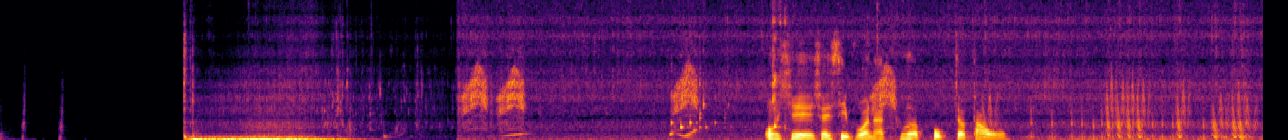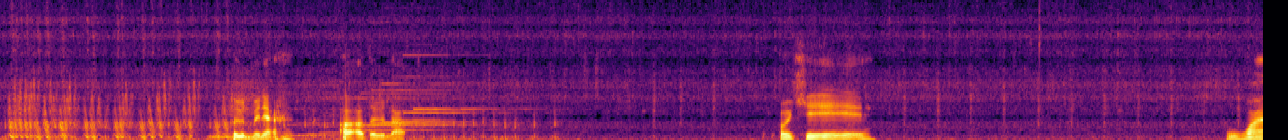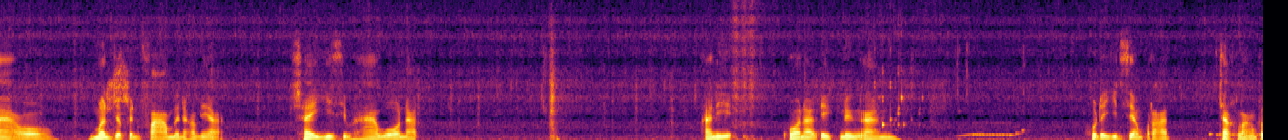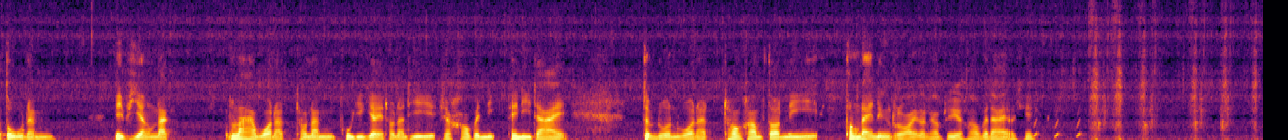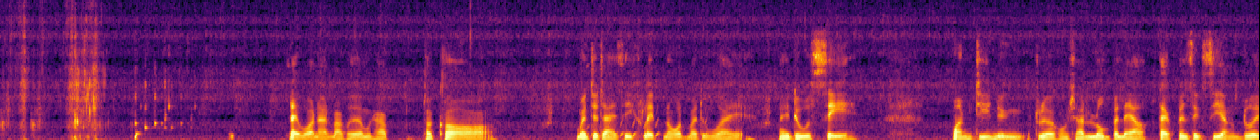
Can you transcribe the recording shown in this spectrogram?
โอเค ใช้10วอนัทเพื่อปลุกเจ้าเต่า ตื่นไหมเนี่ยเอาเอาตื่นแล้ว โอเค ว้าว เหมือนจะเป็นฟาร์มเลยนะครับเนี่ย ใช้25วอนัทอันนี้วอนัทอีกหนึ่งอัน คุณได้ยินเสียงประหลาดจากหลังประตูนั้น มีเพียงนักล่าวอนัทเท่านั้นผู้ยิ่งใหญ่เท่านั้นที่จะเข้าไปในนี้ได้ จำนวนวอนัททองคำตอนนี้ต้องได้หนึ่งร้อยก่อนครับถึงจะเข้าไปได้ โอเค ได้วอนัทมาเพิ่มครับ แล้วก็ เหมือนจะได้ซีเครตโน e มาด้วย ไหนดูซิวันที่หนึ่งเรือของฉันล่มไปแล้ว แต่เป็นสิ่งเสี่ยงด้วย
